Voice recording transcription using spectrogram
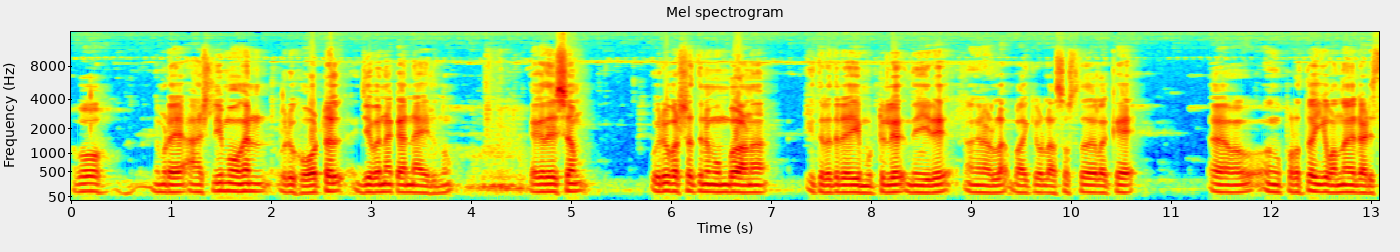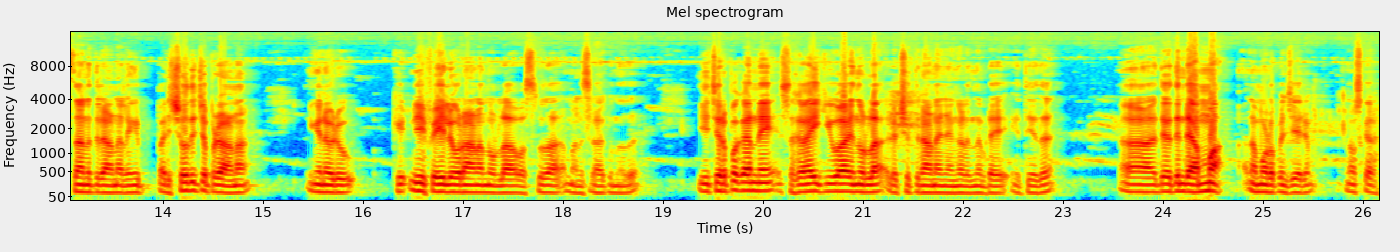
അപ്പോൾ നമ്മുടെ ആഷ്ലി മോഹൻ ഒരു ഹോട്ടൽ ജീവനക്കാരനായിരുന്നു. ഏകദേശം ഒരു വർഷത്തിന് മുമ്പാണ് ഇത്തരത്തിൽ ഈ മുട്ടിൽ നീര് അങ്ങനെയുള്ള ബാക്കിയുള്ള അസ്വസ്ഥതകളൊക്കെ പുറത്തേക്ക് വന്നതിന്റെ അടിസ്ഥാനത്തിലാണ് അല്ലെങ്കിൽ പരിശോധിച്ചപ്പോഴാണ് ഇങ്ങനെ ഒരു കിഡ്നി ഫെയിലിയറാണെന്നുള്ള വസ്തുത മനസ്സിലാക്കുന്നത്. ഈ ചെറുപ്പക്കാരനെ സഹായിക്കുക എന്നുള്ള ലക്ഷ്യത്തിലാണ് ഞങ്ങൾ ഇന്നിവിടെ എത്തിയത്. അദ്ദേഹത്തിന്റെ അമ്മ നമ്മോടൊപ്പം ചേരും. നമസ്കാരം.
